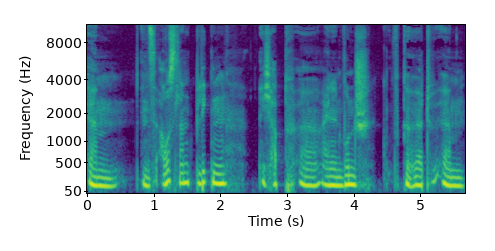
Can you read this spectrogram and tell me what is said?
ähm, ins Ausland blicken. Ich habe äh, einen Wunsch gehört ähm,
